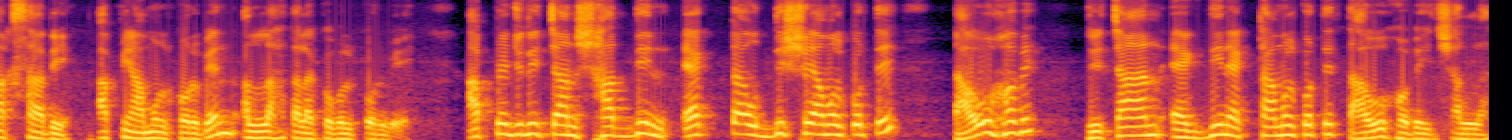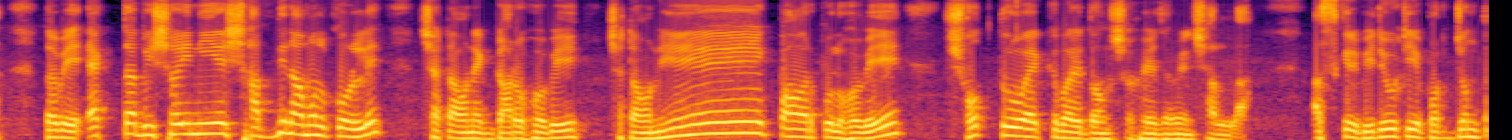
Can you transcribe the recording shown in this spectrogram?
মাকসাদে আপনি আমল করবেন, আল্লাহ তালা কবল করবে। আপনি যদি চান সাত দিন একটা উদ্দেশ্যে আমল করতে, তাও হবে। যদি চান একদিন একটা আমল করতে, তাও হবে ইনশাল্লাহ তবে একটা বিষয় নিয়ে সাত দিন আমল করলে সেটা অনেক গাঢ় হবে, সেটা অনেক পাওয়ারফুল হবে শত্রু একেবারে ধ্বংস হয়ে যাবে ইনশাল্লাহ আজকের ভিডিওটি এ পর্যন্ত।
